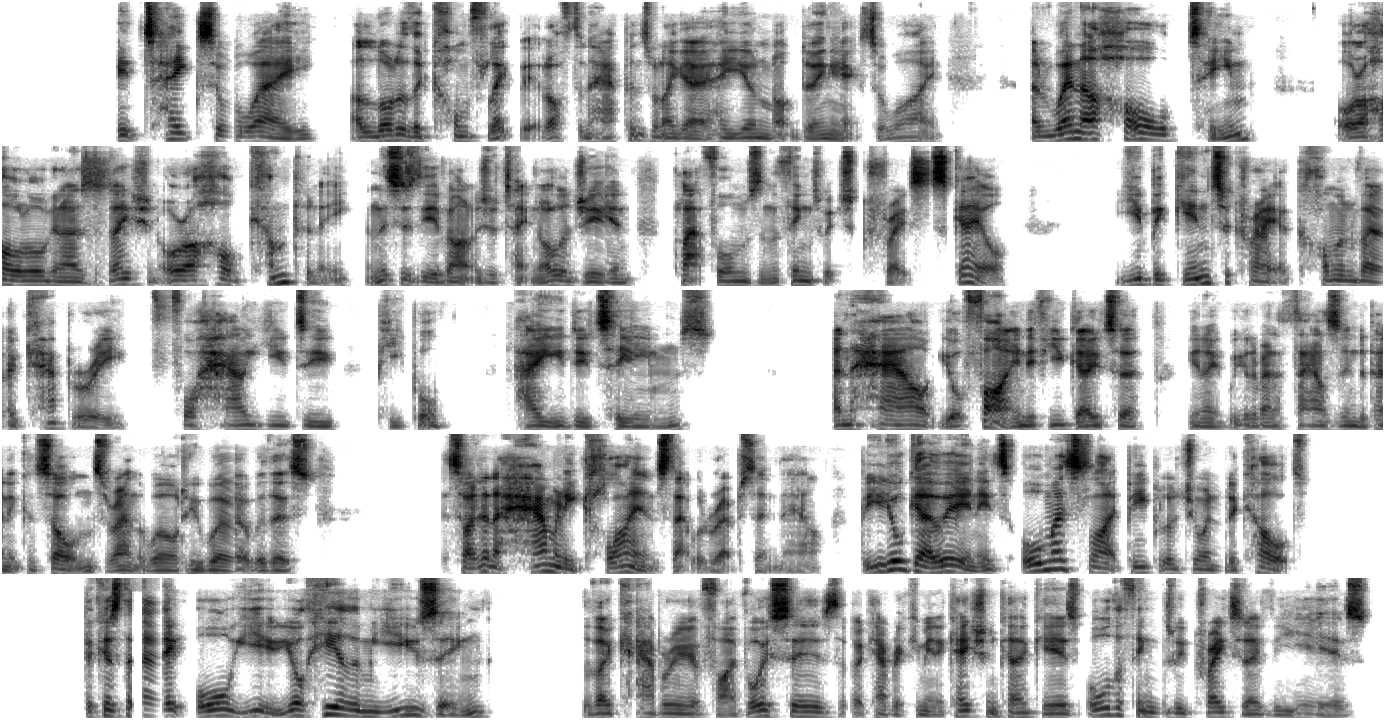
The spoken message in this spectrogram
it takes away a lot of the conflict that often happens when I go, hey, you're not doing X or Y. And when a whole team or a whole organization or a whole company, and this is the advantage of technology and platforms and the things which create scale, you begin to create a common vocabulary for how you do people, how you do teams, and how you'll find if you go to, you know, we've got about a thousand independent consultants around the world who work with us so I don't know how many clients that would represent now, but you'll go in, it's almost like people have joined a cult because they all you you'll hear them using the vocabulary of five voices, the vocabulary communication gears, all the things we've created over the years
